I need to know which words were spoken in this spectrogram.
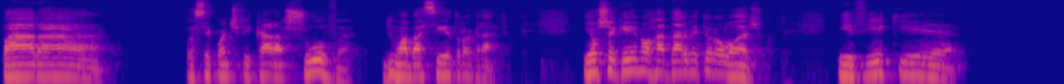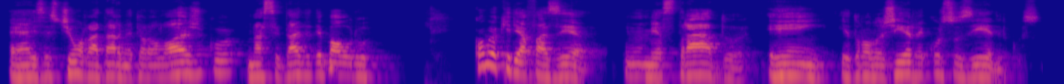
para você quantificar a chuva de uma bacia hidrográfica. E eu cheguei no radar meteorológico e vi que é, existia um radar meteorológico na cidade de Bauru. Como eu queria fazer um mestrado em hidrologia e recursos hídricos.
